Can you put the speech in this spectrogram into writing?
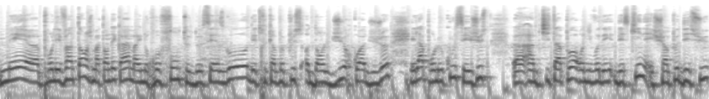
Mais euh, pour les 20 ans, je m'attendais quand même à une refonte de CSGO, des trucs un peu plus dans le dur, quoi, du jeu. Et là, pour le coup, c'est juste euh, un petit apport au niveau des, skins et je suis un peu déçu.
